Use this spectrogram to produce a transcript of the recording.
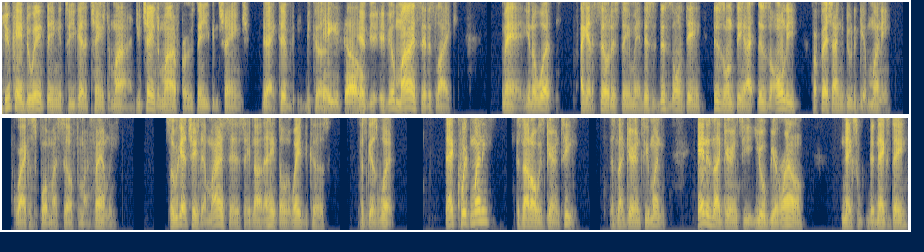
You can't do anything until you got to change the mind. You change the mind first, then you can change the activity. Because there you go. if you, if your mindset is like, man, you know what? I got to sell this thing, man. This is this is the only thing. This is the only thing. I, this is the only profession I can do to get money where I can support myself and my family. So we got to change that mindset and say, no, that ain't the only way because because guess what? That quick money is not always guaranteed. It's not guaranteed money, and it's not guaranteed you'll be around next the next day,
